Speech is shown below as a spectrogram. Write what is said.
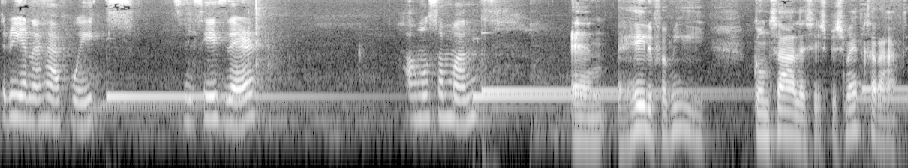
three and a half weeks since he's there, almost a month. En de hele familie González is besmet geraakt.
